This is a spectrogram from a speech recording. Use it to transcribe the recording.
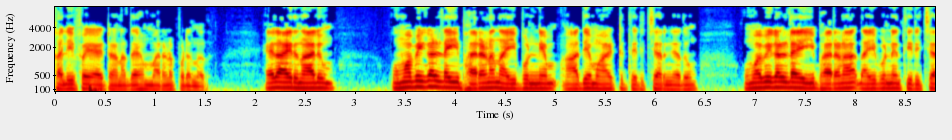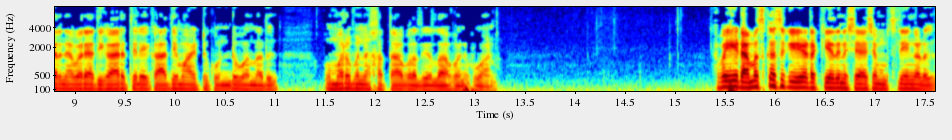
ഖലീഫയായിട്ടാണ് അദ്ദേഹം മരണപ്പെടുന്നത്. ഏതായിരുന്നാലും ഉമവികളുടെ ഈ ഭരണ നൈപുണ്യം ആദ്യമായിട്ട് തിരിച്ചറിഞ്ഞതും ഉമവികളുടെ ഈ ഭരണ നൈപുണ്യം തിരിച്ചറിഞ്ഞവരെ അധികാരത്തിലേക്ക് ആദ്യമായിട്ട് കൊണ്ടുവന്നത് ഉമർ ബിൻ ഖത്താബ് റതി അള്ളാഹു അൻഹുവാണ് അപ്പോൾ ഈ ഡമസ്കസ് കീഴടക്കിയതിന് ശേഷം മുസ്ലിങ്ങൾ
